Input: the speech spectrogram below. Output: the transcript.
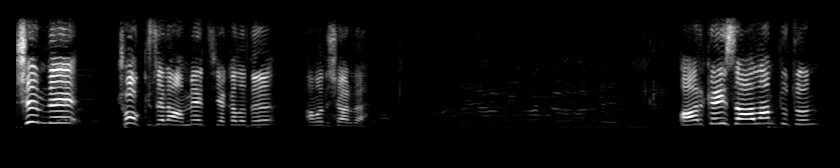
Şimdi çok güzel Ahmet yakaladı ama dışarıda. Arkayı sağlam tutun.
